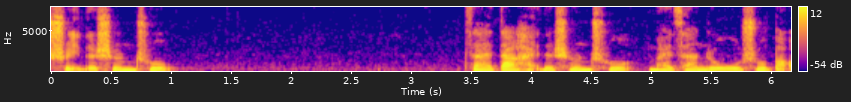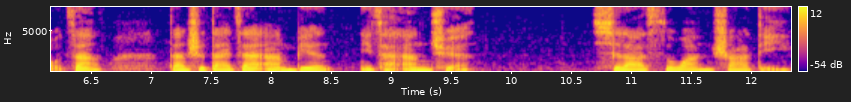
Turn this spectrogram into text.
水的深处，在大海的深处埋藏着无数宝藏，但是待在岸边你才安全。希拉斯王沙迪。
